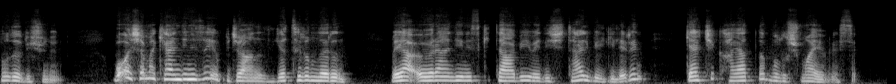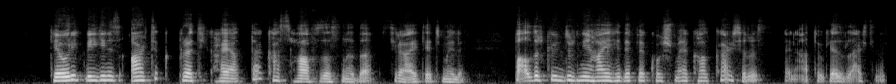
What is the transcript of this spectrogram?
bunu da düşünün. Bu aşama kendinize yapacağınız yatırımların veya öğrendiğiniz kitabi ve dijital bilgilerin gerçek hayatla buluşma evresi. Teorik bilginiz artık pratik hayatta kas hafızasına da sirayet etmeli. Paldır küldür nihai hedefe koşmaya kalkarsanız fena tökezlersiniz.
